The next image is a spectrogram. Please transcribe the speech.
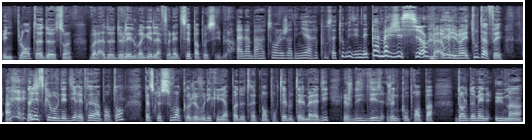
une plante de son, voilà, de, de l'éloigner de la fenêtre. C'est pas possible. Alain Baraton, le jardinier, a la réponse à tout, mais il n'est pas magicien. Bah oui, mais tout à fait. Hein. Non, mais ce que vous venez de dire est très important parce que souvent, quand je vous dis qu'il n'y a pas de traitement pour telle ou telle maladie, les gens disent je ne comprends pas. Dans le domaine humain,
